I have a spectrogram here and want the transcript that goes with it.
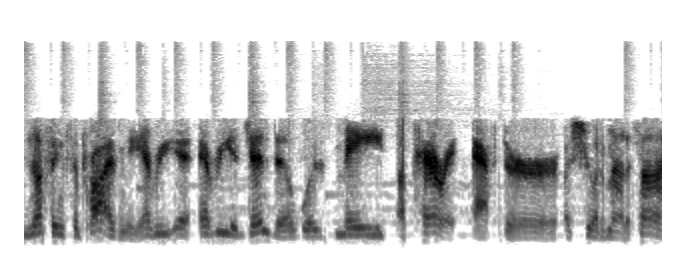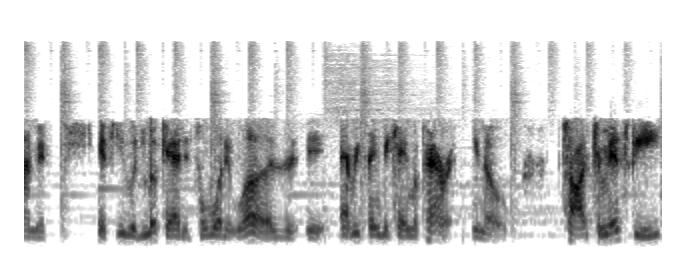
Nothing surprised me. Every every agenda was made apparent after a short amount of time. If if you would look at it for what it was, it, everything became apparent. You know, Todd Kaminsky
